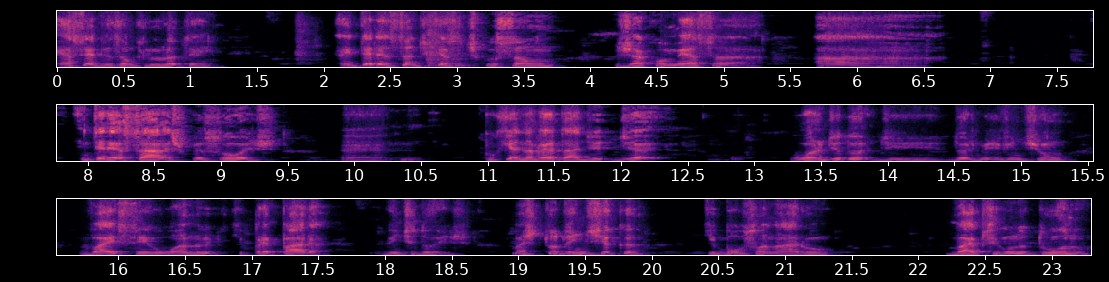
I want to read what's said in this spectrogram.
Essa é a visão que Lula tem. É interessante que essa discussão já começa a interessar as pessoas, é, porque, na verdade, o ano de, de 2021 vai ser o ano que prepara 22. Mas tudo indica que Bolsonaro vai para o segundo turno.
